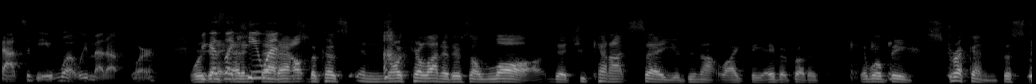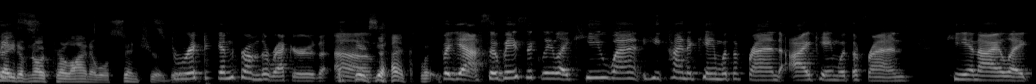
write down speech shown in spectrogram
that to be what we met up for. We're Because, like, edit he that went- out because in North Carolina there's a law that you cannot say you do not like the Avett Brothers. It will be stricken. The state of North Carolina will censure this. Stricken from the record. Um, exactly. but yeah, so basically, like he went, he kind of came with a friend. I came with a friend. He and I like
